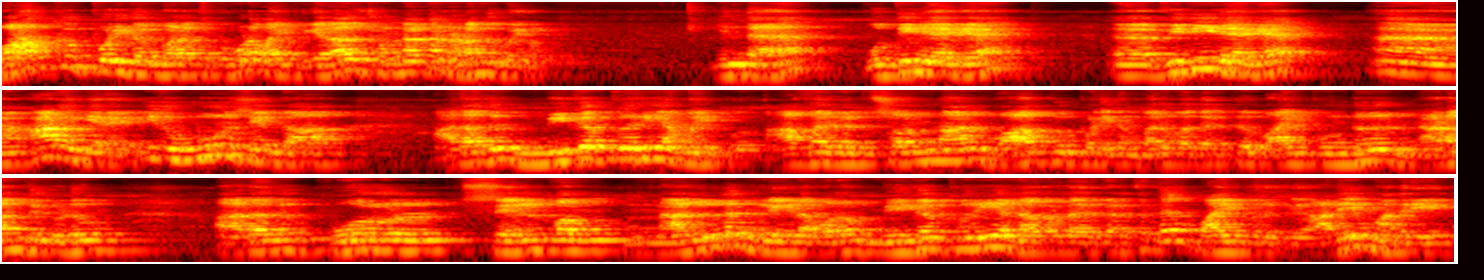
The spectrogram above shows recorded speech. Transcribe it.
வாக்கு பொழிதம் வரத்துக்கு கூட வாய்ப்பு ஏதாவது சொன்னாக்கா நடந்து போயிடும் இந்த புத்தி ரேகை விதி ரேகை ஆரோக்கிய ரேகை இது மூணு சேர்ந்தா அதாவது மிகப்பெரிய அமைப்பு. அவர்கள் சொன்னால் வாக்கு படிதம் வருவதற்கு வாய்ப்புண்டு நடந்துவிடும். அதாவது பொருள் செல்வம் நல்ல நிலையில வரும். மிகப்பெரிய லெவல்ல இருக்கிறதுக்கு வாய்ப்பு இருக்கு. அதே மாதிரி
